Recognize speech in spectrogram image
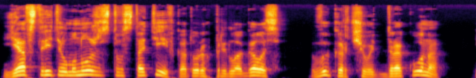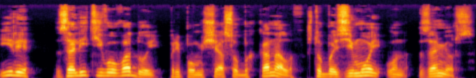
Я встретил множество статей, в которых предлагалось выкорчевать дракона или залить его водой при помощи особых каналов, чтобы зимой он замерз.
